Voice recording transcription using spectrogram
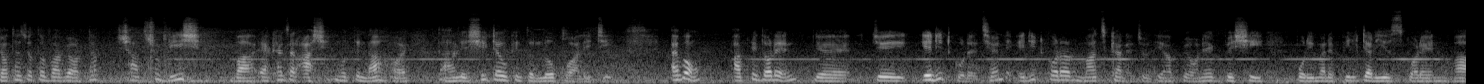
যথাযথভাবে অর্থাৎ সাতশো বিশ বা এক হাজার আশির মধ্যে না হয়, তাহলে সেটাও কিন্তু লো কোয়ালিটি এবং আপনি ধরেন যে এডিট করেছেন এডিট করার মাঝখানে যদি আপনি অনেক বেশি পরিমাণে ফিল্টার ইউজ করেন বা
